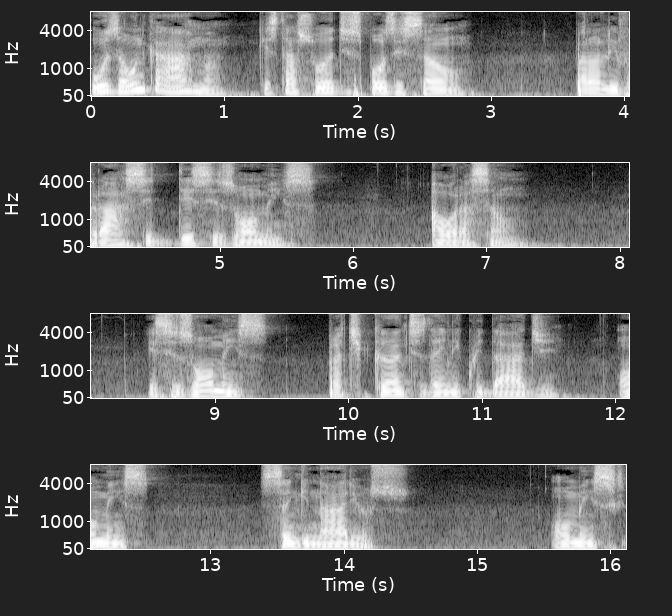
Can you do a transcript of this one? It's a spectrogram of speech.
usa a única arma que está à sua disposição para livrar-se desses homens, a oração. Esses homens praticantes da iniquidade, homens sanguinários, homens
